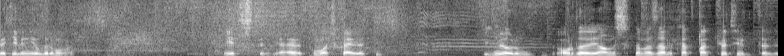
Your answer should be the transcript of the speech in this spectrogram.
Rakibin yıldırımı var. Yetişti. Yani evet bu maçı kaybettik. Bilmiyorum orada yanlışlıkla mezarlık atmak kötüydü tabi.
